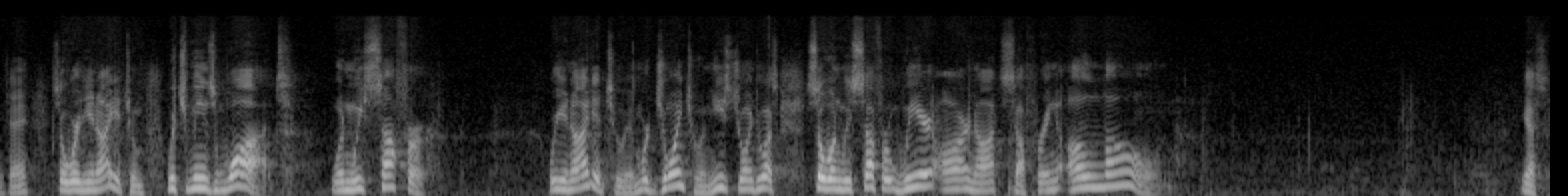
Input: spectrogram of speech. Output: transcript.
Okay? So we're united to him, which means what? When we suffer, we're united to him. We're joined to him. He's joined to us. So when we suffer, we are not suffering alone. Yes.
